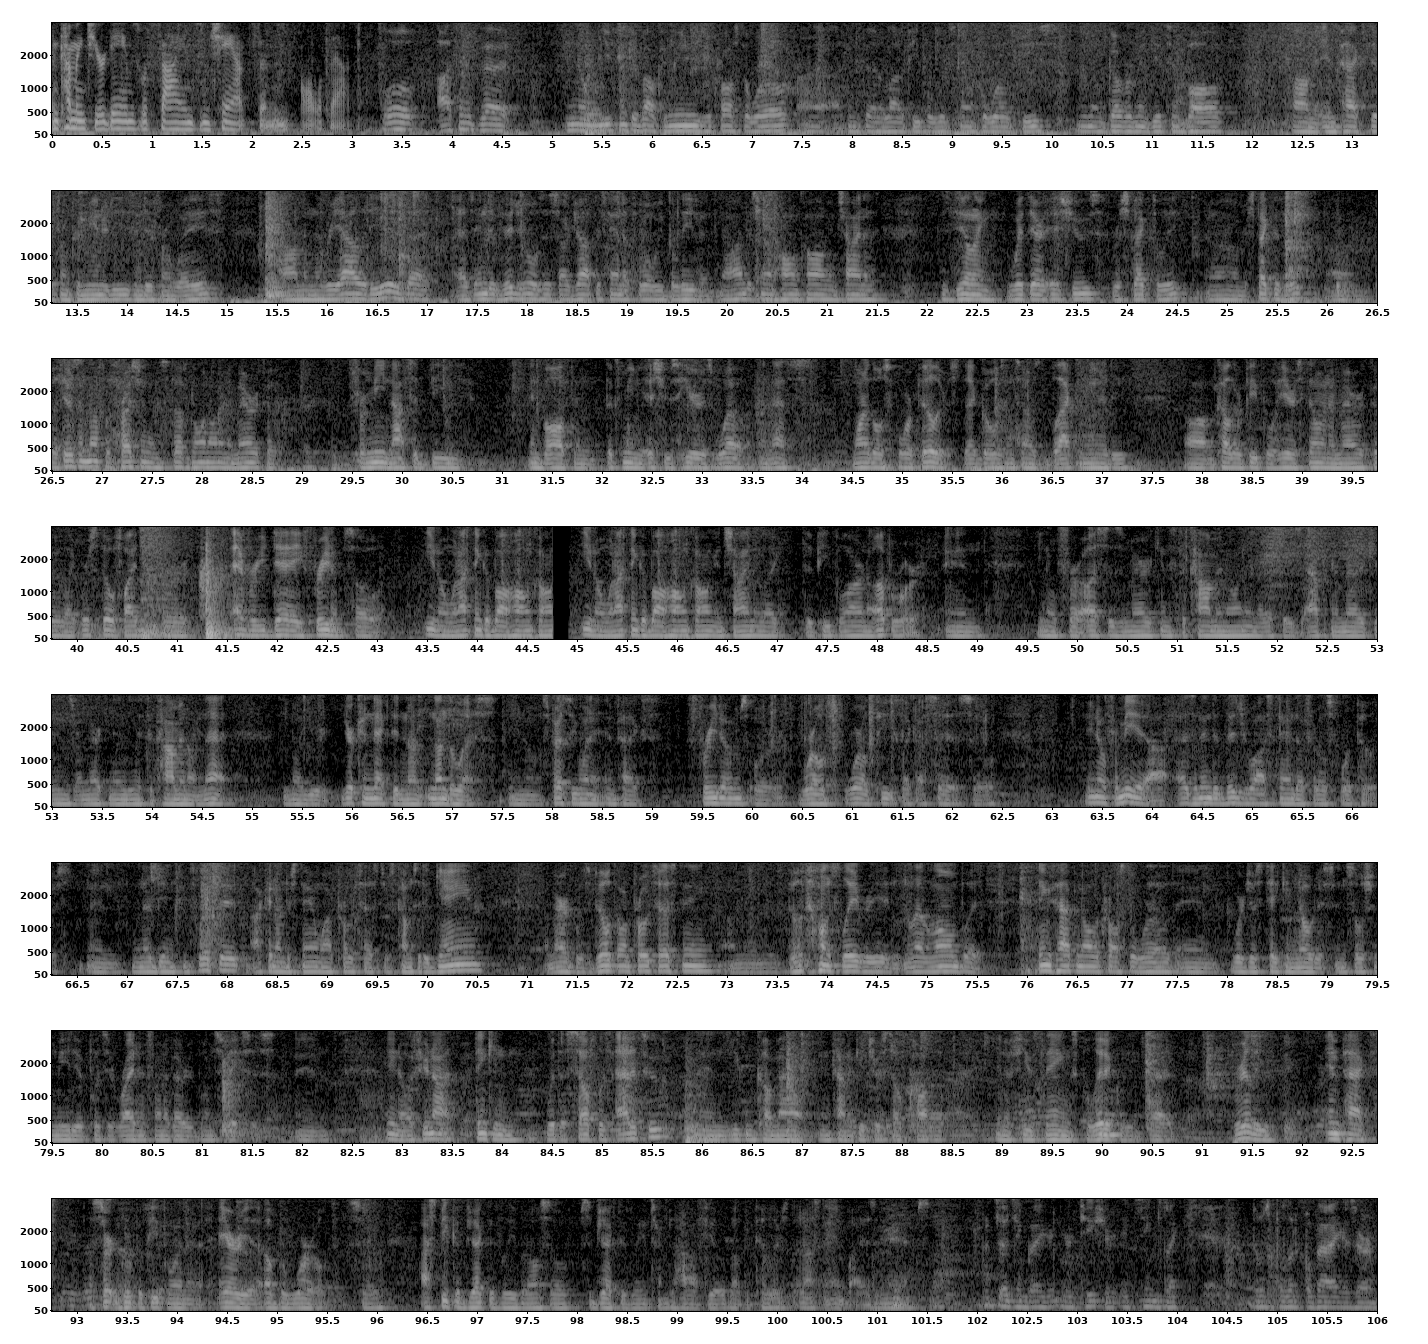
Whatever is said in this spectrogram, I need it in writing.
and coming to your games with signs and chants and all of that? Well, I think that, you know, when you think about communities across the world, uh, I think that a lot of people would stand for world peace. You know, government gets involved, um, it impacts different communities in different ways. Um, and the reality is that as individuals, it's our job to stand up for what we believe in. Now, I understand Hong Kong and China is dealing with their issues respectfully, um, respectively, um, but there's enough oppression and stuff going on in America for me not to be involved in the community issues here as well. And that's one of those four pillars that goes in terms of the black community, um, colored people here still in America. Like we're still fighting for everyday freedom. So, you know, when I think about Hong Kong, you know, when I think about Hong Kong and China, like the people are in an uproar. And, you know, for us as Americans to comment on it, us as African Americans or American Indians to comment on that, you know, you're, you're connected none, nonetheless, you know, especially when it impacts freedoms or world, world peace, like I said. So, you know, for me, uh, as an individual, I stand up for those four pillars. And when they're being conflicted, I can understand why protesters come to the game. America was built on protesting. I mean, built on slavery, let alone, but things happen all across the world, and we're just taking notice. And social media puts it right in front of everyone's faces. And you know, if you're not thinking with a selfless attitude, then you can come out and kind of get yourself caught up in a few things politically that really impact a certain group of people in an area of the world. So I speak objectively, but also subjectively in terms of how I feel about the pillars that I stand by as a man. So. Judging by your, your T-shirt, it seems like those political values are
